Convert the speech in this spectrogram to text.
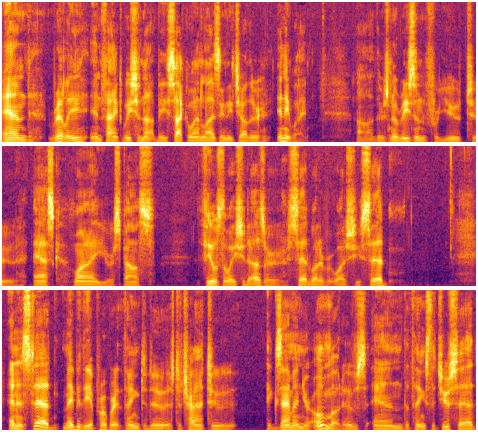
And really, in fact, we should not be psychoanalyzing each other anyway. Uh, there's no reason for you to ask why your spouse feels the way she does or said whatever it was she said. And instead, maybe the appropriate thing to do is to try to examine your own motives and the things that you said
